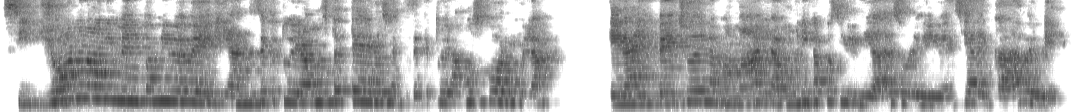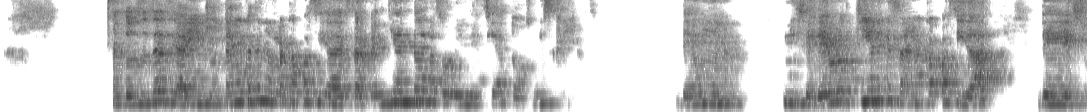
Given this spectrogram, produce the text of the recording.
Si yo no alimento a mi bebé y antes de que tuviéramos teteros y antes de que tuviéramos fórmula, era el pecho de la mamá la única posibilidad de sobrevivencia de cada bebé. Entonces desde ahí yo tengo que tener la capacidad de estar pendiente de la sobrevivencia de todos mis críos. De una. Mi cerebro tiene que estar en la capacidad de eso.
